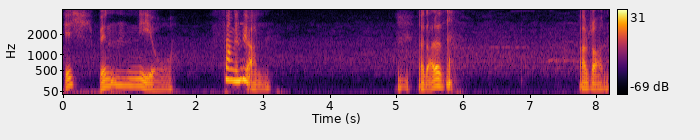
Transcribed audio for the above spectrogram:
ich bin neo. Fangen wir an also alles anschauen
